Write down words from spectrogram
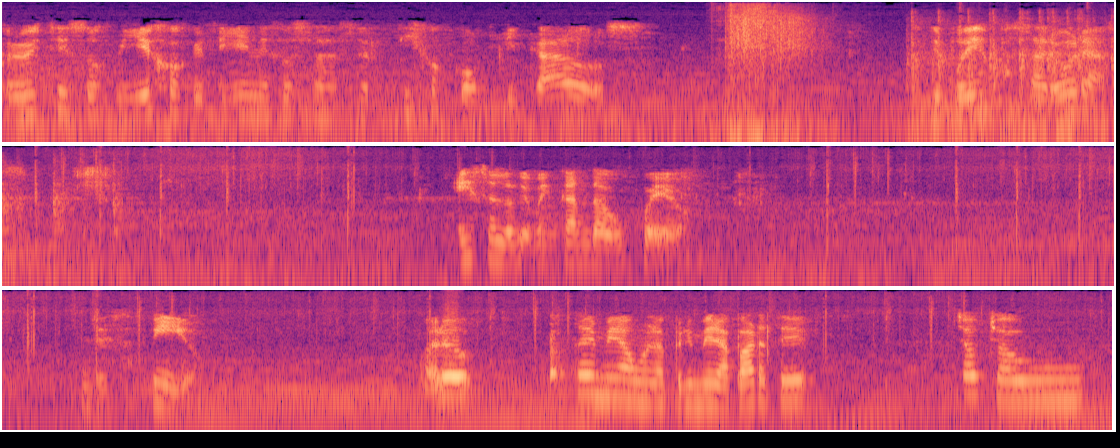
Pero viste esos viejos que tenían esos acertijos complicados. Te pasar horas. Eso es lo que me encanta de un juego. El desafío. Bueno, terminamos la primera parte. Chau chau.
